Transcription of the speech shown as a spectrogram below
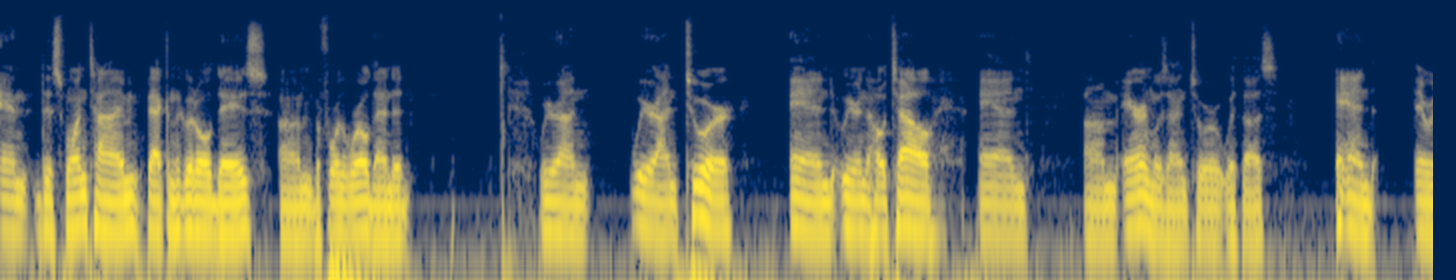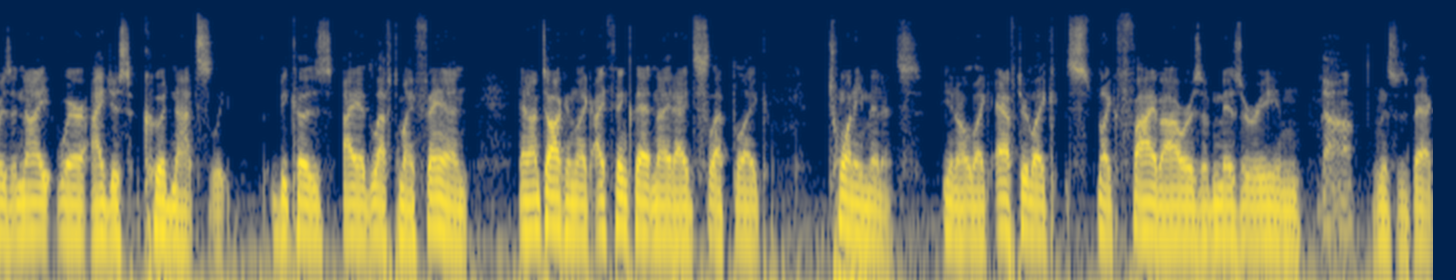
and this one time back in the good old days um, before the world ended, we were on we were on tour, and we were in the hotel, and um, Erin was on tour with us, and there was a night where I just could not sleep because I had left my fan, and I'm talking like I think that night I'd slept like 20 minutes, you know, like after like like five hours of misery, and, Uh-huh. And this was back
